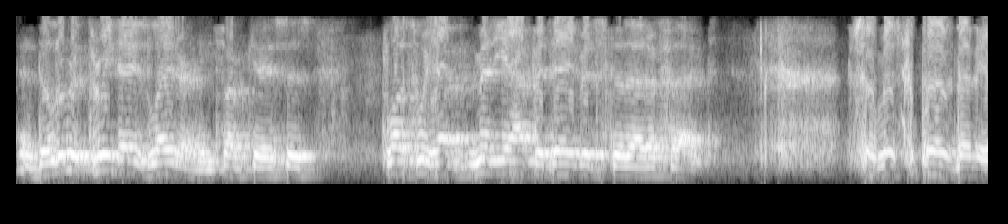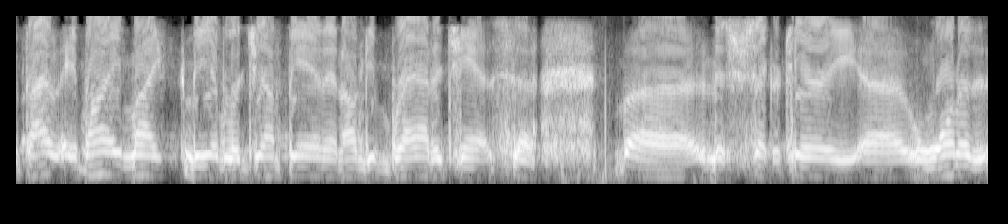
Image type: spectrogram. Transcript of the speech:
and delivered three days later in some cases. Plus, we have many affidavits to that effect. So, Mr. President, if I if I might be able to jump in, and I'll give Brad a chance, uh, uh, Mr. Secretary. Uh, one of the,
